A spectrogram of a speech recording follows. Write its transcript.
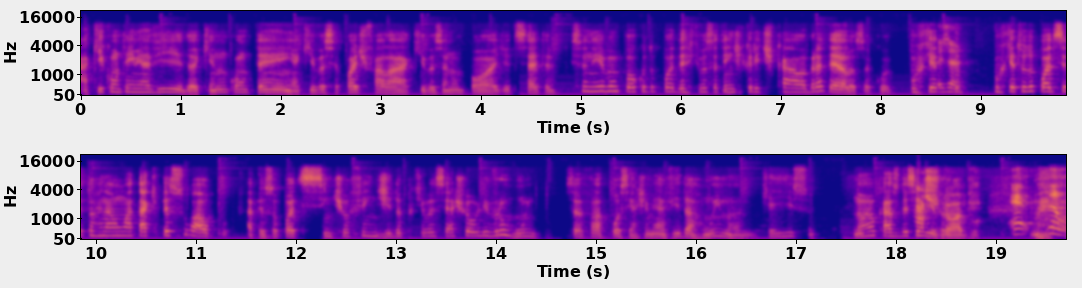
aqui contém minha vida, aqui não contém, aqui você pode falar, aqui você não pode, etc. Isso inibe um pouco do poder que você tem de criticar a obra dela, sacou? Porque é porque tudo pode se tornar um ataque pessoal, pô. A pessoa pode se sentir ofendida porque você achou o livro ruim. Você vai falar, pô, você acha minha vida ruim, mano? Que isso? Não é o caso desse Acho. livro, óbvio. É, não,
